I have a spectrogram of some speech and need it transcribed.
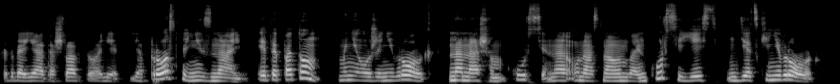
когда я отошла в туалет. Я просто не знаю. Это потом мне уже невролог на нашем курсе, на, у нас на онлайн-курсе есть детский невролог,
